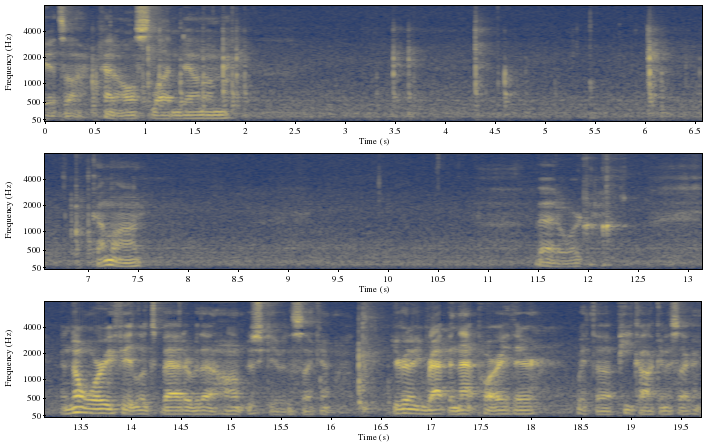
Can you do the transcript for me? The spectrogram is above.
Yeah, it's all, kind of all sliding down on me. Come on. That'll work. And don't worry if it looks bad over that hump, just give it a second. You're gonna be wrapping that part right there with uh, Peacock in a second.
